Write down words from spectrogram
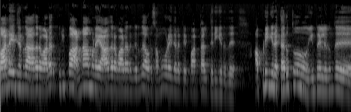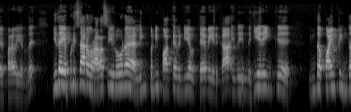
பாரதிய ஜனதா ஆதரவாளர். குறிப்பாக அண்ணாமலை ஆதரவாளருங்கிறது அவர் சமூக வலைதளத்தை பார்த்தால் தெரிகிறது. அப்படிங்கிற கருத்தும் இன்றையிலிருந்து பரவுகிறது இதை எப்படி சார் ஒரு அரசியலோட லிங்க் பண்ணி பார்க்க வேண்டிய ஒரு தேவை இருக்கா? இது இந்த ஹியரிங்க்கு இந்த பாயிண்ட் இந்த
